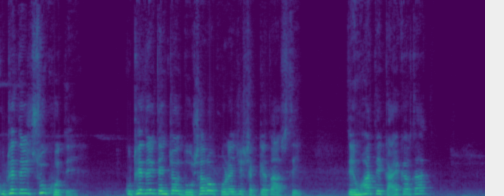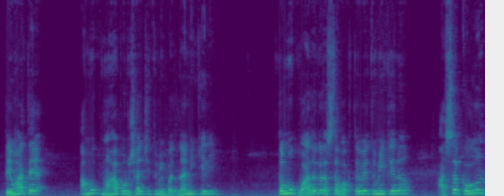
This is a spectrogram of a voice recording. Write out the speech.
कुठेतरी चूक होते कुठेतरी त्यांच्यावर दोषारोप होण्याची शक्यता असते तेव्हा ते काय करतात? तेव्हा ते अमुक महापुरुषाची तुम्ही बदनामी केली तमुक वादग्रस्त वक्तव्य तुम्ही केलं असं करून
